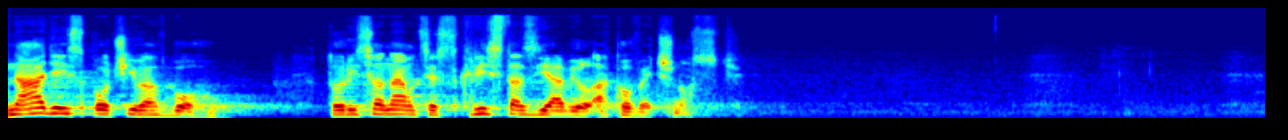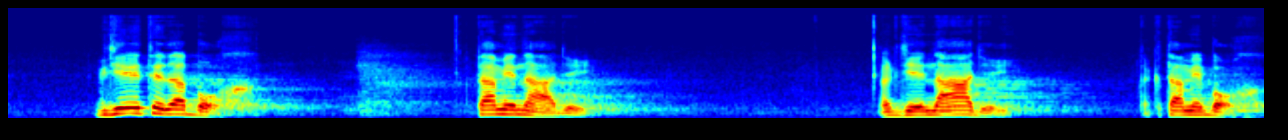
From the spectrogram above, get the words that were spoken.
Nádej spočíva v Bohu, ktorý sa nám cez Krista zjavil ako väčnosť. Kde je teda Boh? Tam je nádej. A kde je nádej, tak tam je Boh.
